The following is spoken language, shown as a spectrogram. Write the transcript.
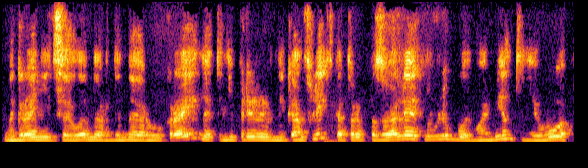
на границе ЛНР, ДНР и Украины – это непрерывный конфликт, который позволяет ну, в любой момент его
